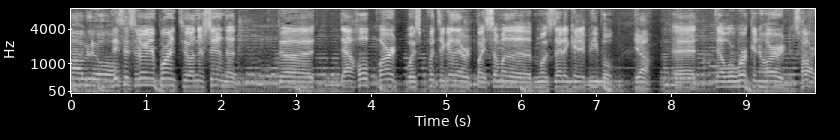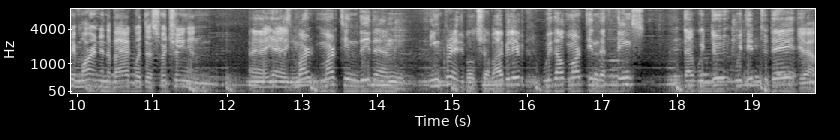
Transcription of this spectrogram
Pablo. This is very important to understand that the that whole part was put together by some of the most dedicated people yeah. uh, that were working hard, especially Hard. Martin in the back with the switching and Uh, yes, Mar- Martin did an incredible job. I believe without Martin, the things that we do we did today yeah,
